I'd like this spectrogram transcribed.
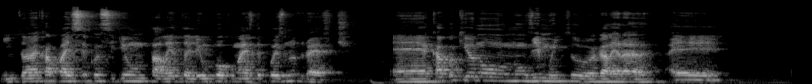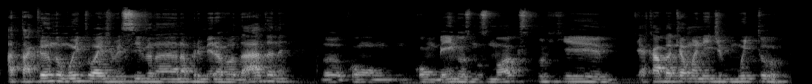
então é capaz de você conseguir um talento ali um pouco mais depois no draft. É, acaba que eu não, não vi muito a galera é, atacando muito o wide receiver na, na primeira rodada, né? No, com, com o Bengals nos mocks, porque acaba que é uma need muito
